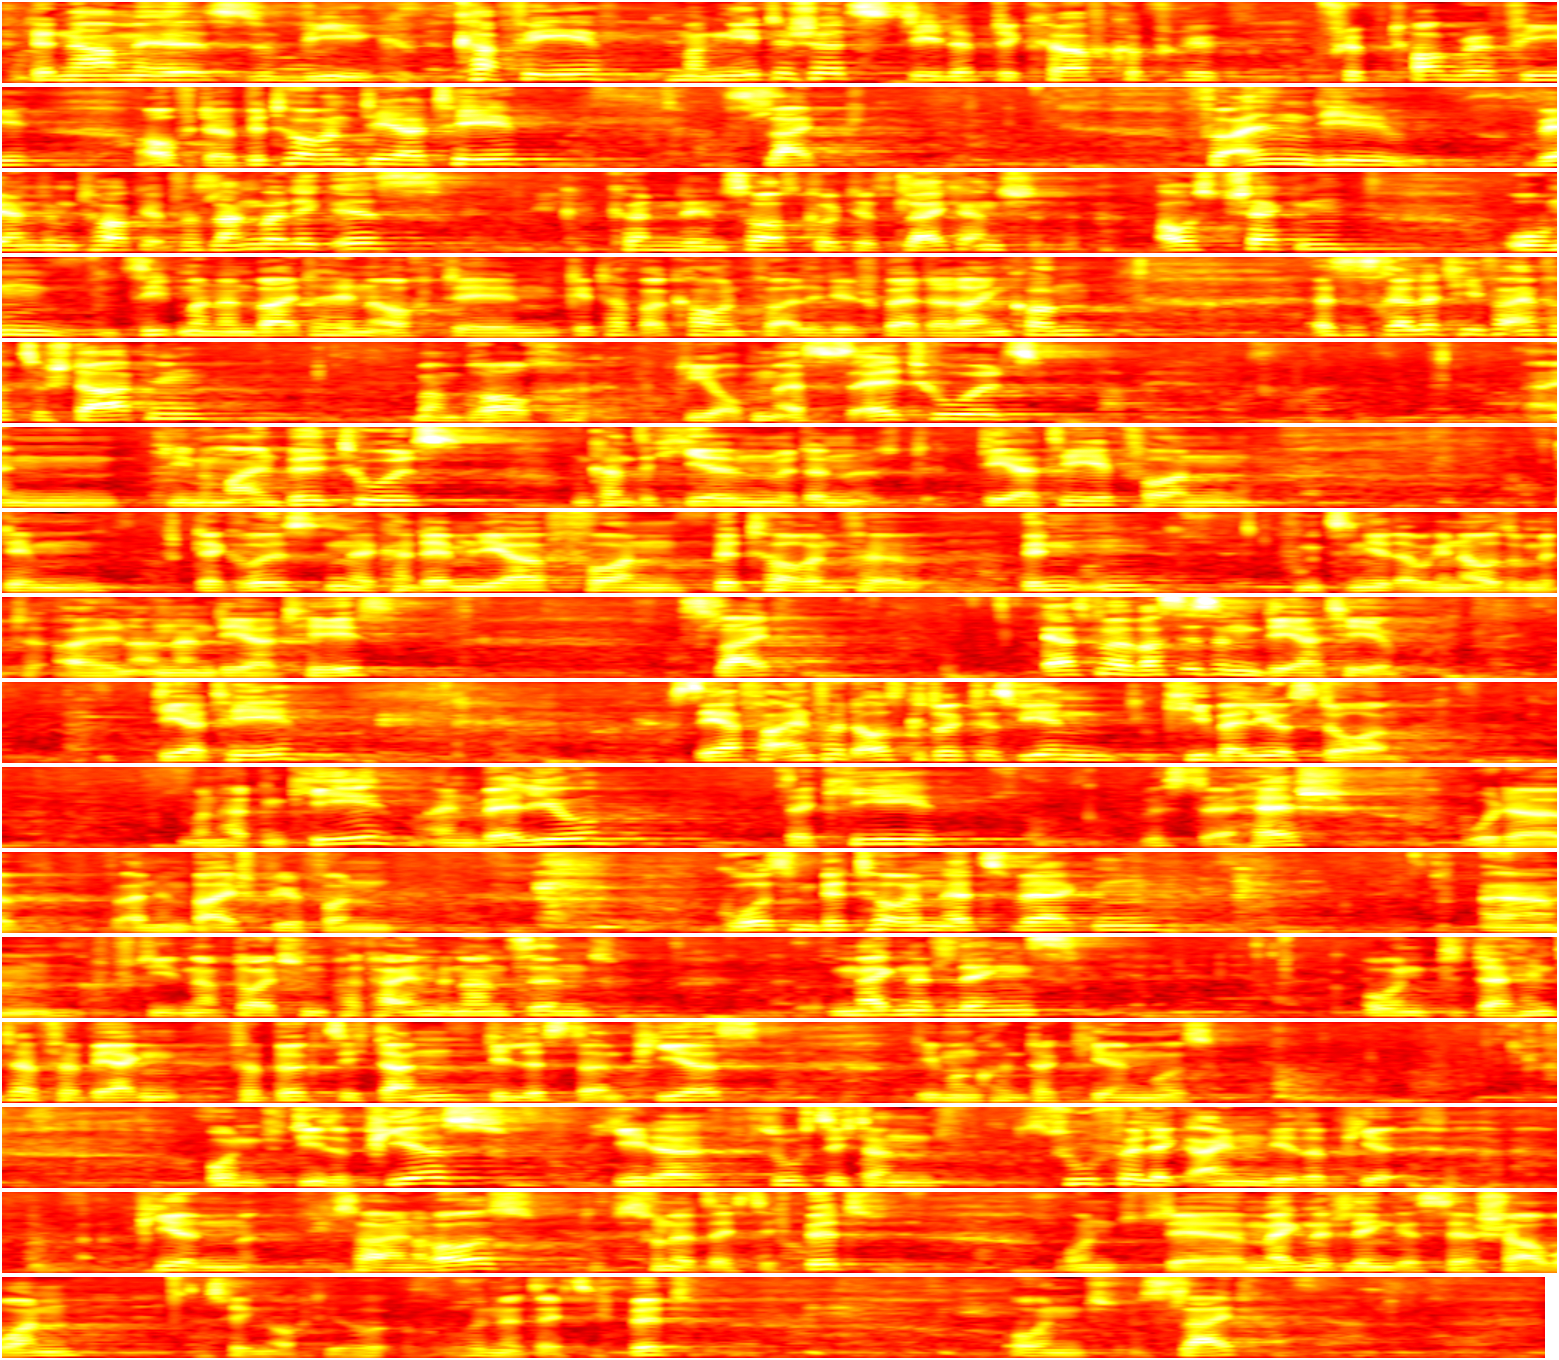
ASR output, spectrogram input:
Der Name ist wie Kaffee Magnetgeschützt, die Elliptic Curve Cryptography auf der BitTorrent DAT. Slide. Für allen, die während dem Talk etwas langweilig ist, können den Source Code jetzt gleich auschecken Oben sieht man dann weiterhin auch den GitHub-Account für alle, die später reinkommen. Es ist relativ einfach zu starten. Man braucht die OpenSSL-Tools, die normalen Build-Tools und kann sich hier mit dem DAT von dem, der größten, der Cademlia von BitTorrent verbinden. Funktioniert aber genauso mit allen anderen DATs. Slide. Erstmal, was ist ein DAT? DAT sehr vereinfacht ausgedrückt ist wie ein Key-Value-Store. Man hat einen Key, einen Value. Der Key ist der Hash oder an einem Beispiel von großen BitTorrent-Netzwerken, ähm, die nach deutschen Parteien benannt sind, Magnet-Links. Und dahinter verbirgt sich dann die Liste an Peers, die man kontaktieren muss. Und diese Peers, jeder sucht sich dann zufällig einen dieser Peer, Zahlen raus, das ist 160 Bit und der Magnet Link ist der SHA-1, deswegen auch die 160-Bit und Slide.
